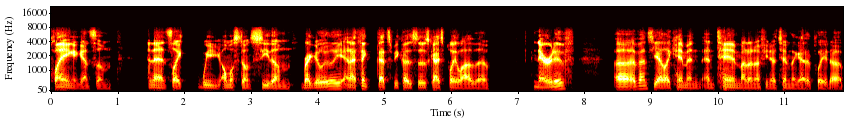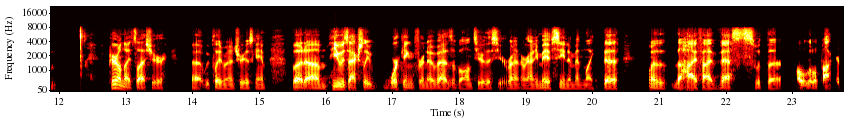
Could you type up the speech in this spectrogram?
playing against them, and then it's like we almost don't see them regularly. And I think that's because those guys play a lot of the narrative uh, events. Yeah, like him and, and Tim. I don't know if you know Tim, the guy that played um, Imperial Knights last year. Uh, we played him in a trios game, but um, he was actually working for Nova as a volunteer this year, running around. You may have seen him in like the one of the high five vests with the all little pockets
